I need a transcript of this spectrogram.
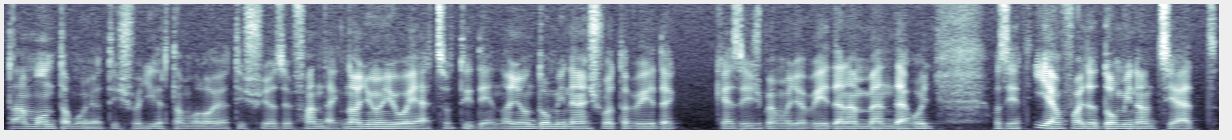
talán mondtam olyat is, vagy írtam valójat is, hogy azért Fandijk nagyon jól játszott idén, nagyon domináns volt a védekezésben, vagy a védelemben, de hogy azért ilyenfajta dominanciát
